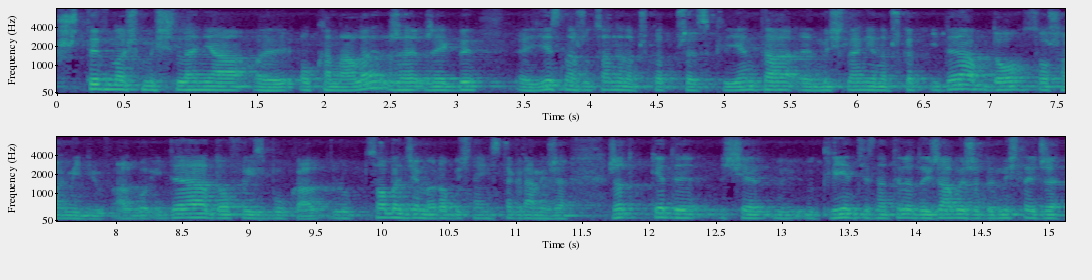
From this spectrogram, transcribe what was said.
sztywność myślenia Y, o kanale, że, że jakby jest narzucane na przykład przez klienta y, myślenie na przykład idea do social mediów albo idea do Facebooka lub co będziemy robić na Instagramie, że rzadko kiedy się y, klient jest na tyle dojrzały, żeby myśleć, że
